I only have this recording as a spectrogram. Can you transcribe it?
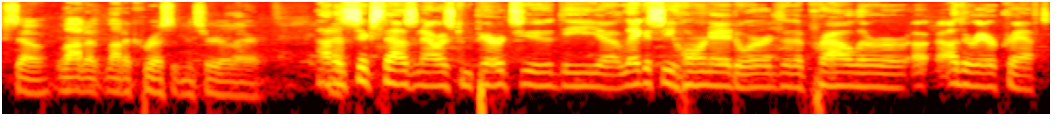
so a lot of lot of corrosive material there. How does 6,000 hours compare to the uh, Legacy Hornet or the Prowler or uh, other aircraft?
